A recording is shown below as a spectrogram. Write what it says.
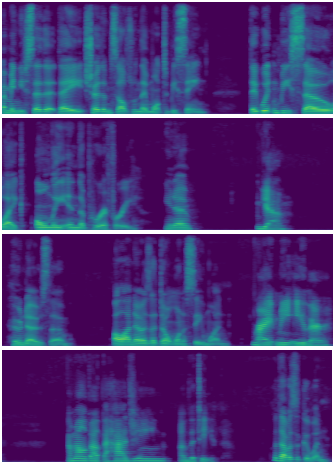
I mean, you said that they show themselves when they want to be seen. They wouldn't be so, like, only in the periphery, you know? Yeah. Who knows, though? All I know is I don't want to see one. Right? Me either. I'm all about the hygiene of the teeth. But that was a good one.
